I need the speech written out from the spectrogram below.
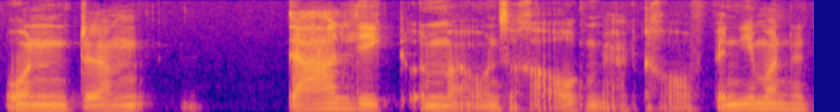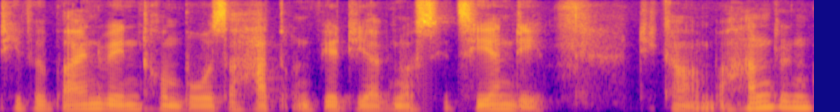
Und ähm, da liegt immer unser Augenmerk drauf. Wenn jemand eine tiefe Beinvenenthrombose hat und wir diagnostizieren die, die kann man behandeln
